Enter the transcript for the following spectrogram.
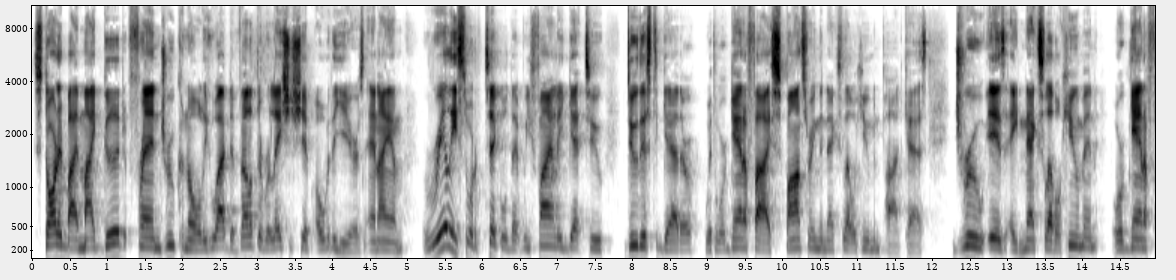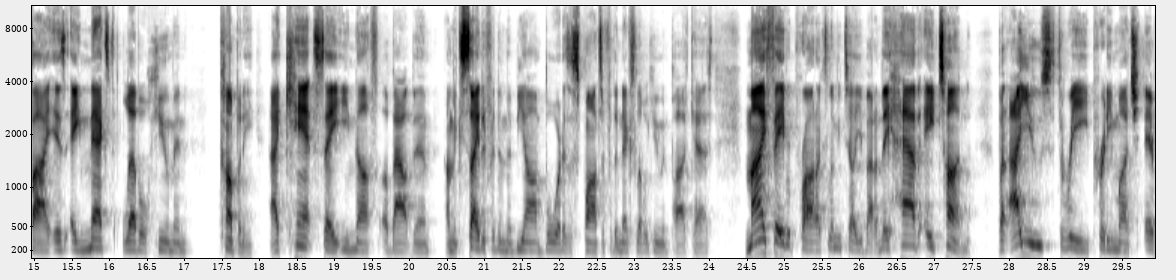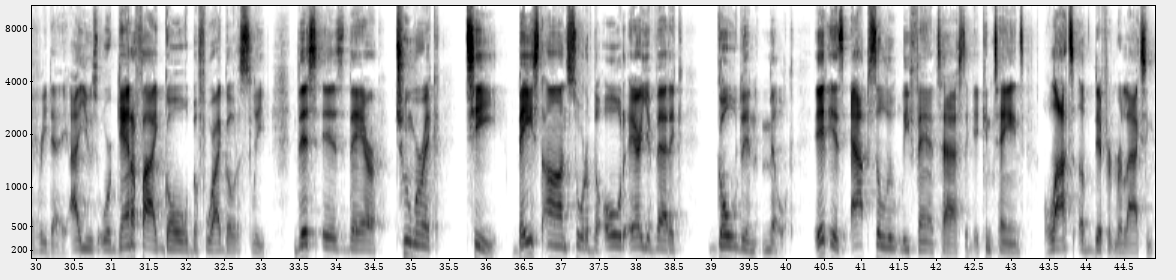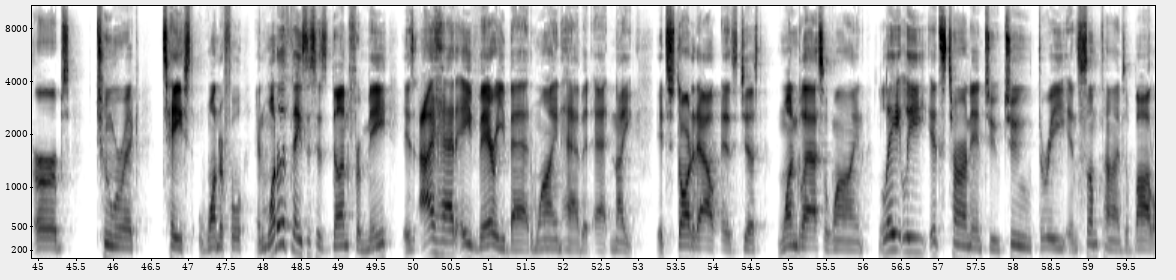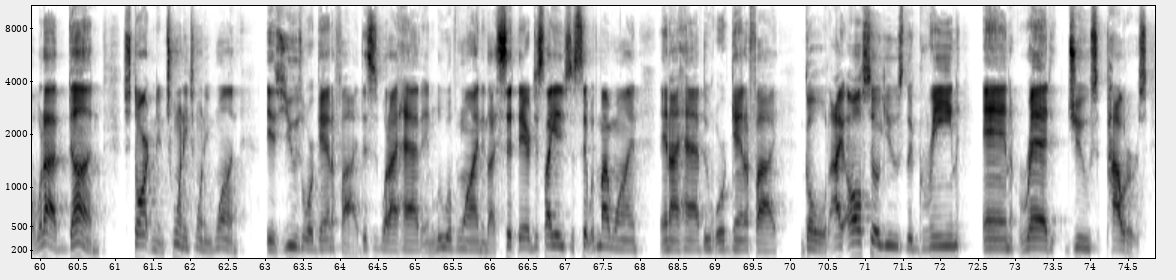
started by my good friend Drew Canole, who I've developed a relationship over the years, and I am really sort of tickled that we finally get to do this together with Organifi sponsoring the Next Level Human podcast. Drew is a next level human. Organifi is a next level human company. I can't say enough about them. I'm excited for them to be on board as a sponsor for the Next Level Human podcast. My favorite products, let me tell you about them. They have a ton, but I use three pretty much every day. I use Organifi Gold before I go to sleep. This is their turmeric tea based on sort of the old Ayurvedic golden milk. It is absolutely fantastic. It contains lots of different relaxing herbs, turmeric, taste wonderful. And one of the things this has done for me is I had a very bad wine habit at night. It started out as just one glass of wine. Lately, it's turned into two, three, and sometimes a bottle. What I've done starting in 2021 is use Organifi. This is what I have in lieu of wine. And I sit there just like I used to sit with my wine, and I have the Organifi Gold. I also use the green and red juice powders.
